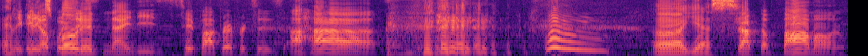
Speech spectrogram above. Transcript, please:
And Keeping it up exploded. with this 90s hip hop references. Aha! Uh, yes. Drop the bomb on him.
